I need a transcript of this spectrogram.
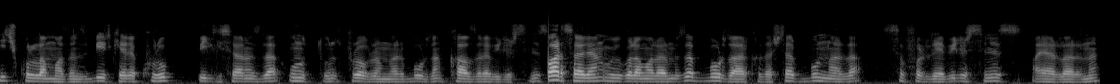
hiç kullanmadığınız bir kere kurup bilgisayarınızda unuttuğunuz programları buradan kaldırabilirsiniz. Varsayılan uygulamalarımız da burada arkadaşlar. Bunları da sıfırlayabilirsiniz ayarlarını.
